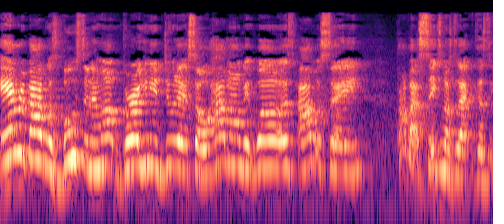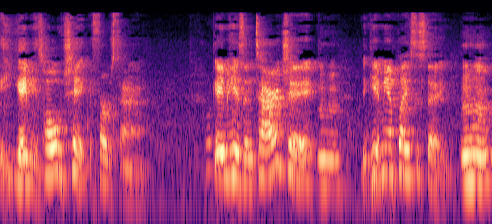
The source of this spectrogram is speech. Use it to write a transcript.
Everybody was boosting him up, girl. You need to do that. So how long it was? I would say probably about six months, like because he gave me his whole check the first time. Gave me his entire check to get me a place to stay. Mm-hmm.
